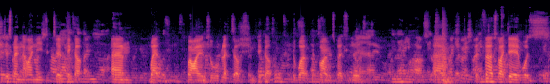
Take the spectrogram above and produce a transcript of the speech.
It just meant that I needed to pick up um, where Brian sort of left off and pick up the work that Brian was supposed to do. Um, the first idea was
